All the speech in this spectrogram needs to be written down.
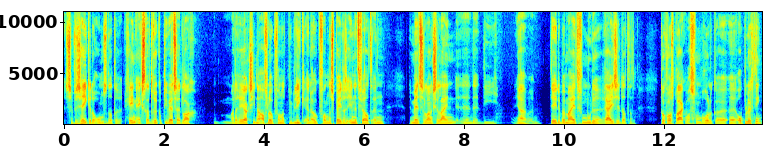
ze verzekerden ons dat er geen extra druk op die wedstrijd lag. Maar de reactie na afloop van het publiek en ook van de spelers in het veld en de mensen langs de lijn, eh, die ja, deden bij mij het vermoeden reizen dat er toch wel sprake was van behoorlijke eh, opluchting.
